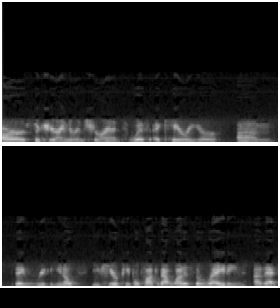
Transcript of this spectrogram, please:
are securing their insurance with a carrier, um, they re, you know you hear people talk about what is the rating of that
